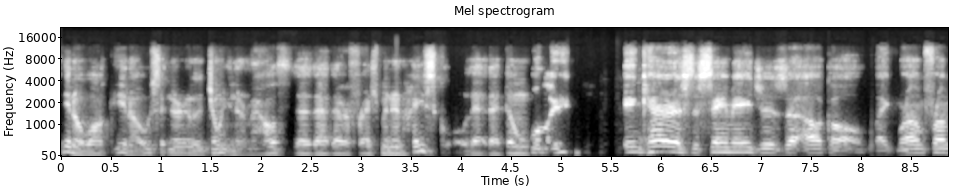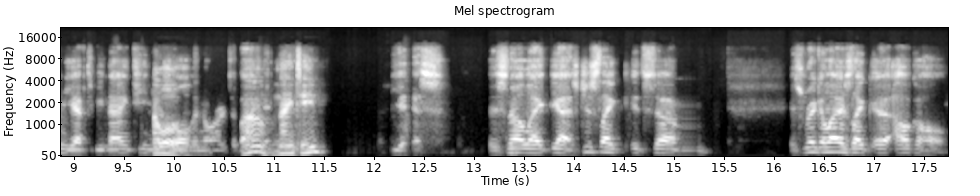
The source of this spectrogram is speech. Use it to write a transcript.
you know, walk, you know, sitting there with a joint in their mouth that, that, that are freshmen in high school that, that don't. Well, in Canada, it's the same age as uh, alcohol. Like where I'm from, you have to be 19 years old? old in order to buy Oh, it. 19? Yes. It's not like yeah, it's just like it's um it's regularized like uh, alcohol.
